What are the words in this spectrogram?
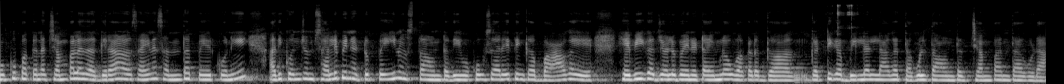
ముక్కు పక్కన చెంపల దగ్గర సైనస్ అంతా పేర్కొని అది కొంచెం సలిపినట్టు పెయిన్ వస్తూ ఉంటుంది. ఒక్కొక్కసారి అయితే ఇంకా బాగా హెవీగా జలుబైన టైంలో అక్కడ గట్టిగా బిల్లల్లాగా తగులుతూ ఉంటుంది చెంప అంతా కూడా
